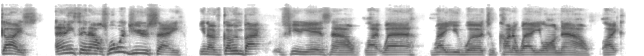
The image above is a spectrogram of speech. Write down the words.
guys anything else? What would you say you know going back a few years now like where where you were to kind of where you are now like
